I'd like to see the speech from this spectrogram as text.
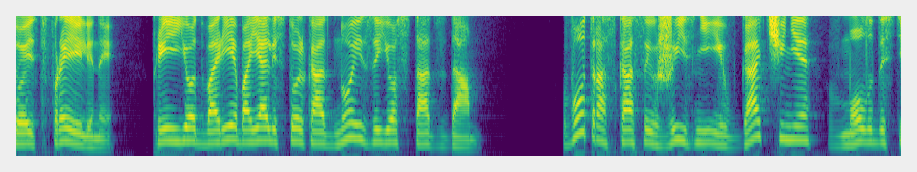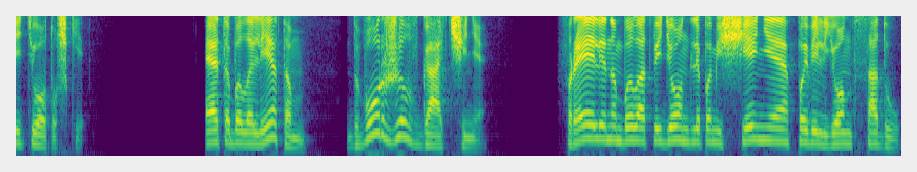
то есть фрейлины, при ее дворе боялись только одной из ее статсдам. Вот рассказ их жизни их в Гатчине в молодости тетушки. Это было летом, двор жил в Гатчине. Фрейлинам был отведен для помещения павильон в саду.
